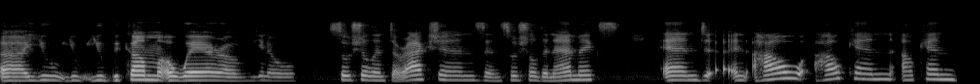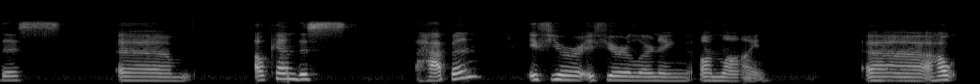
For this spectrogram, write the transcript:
Uh, you you you become aware of you know social interactions and social dynamics. And and how how can how can this um, how can this happen if you're if you're learning online uh, how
